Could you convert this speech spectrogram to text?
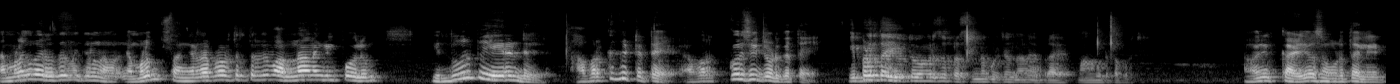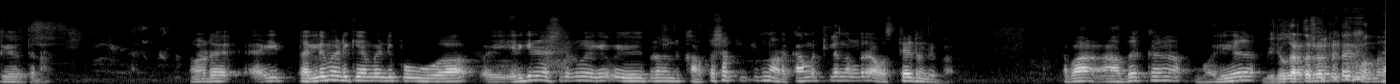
നമ്മളൊക്കെ വെറുതെ നിൽക്കണം നമ്മളും സംഘടനാ പ്രവർത്തനത്തിൽ വന്നാണെങ്കിൽ പോലും എന്തോരം പേരുണ്ട്. അവർക്ക് കിട്ടട്ടെ. അവർക്കൊരു സീറ്റ് കൊടുക്കട്ടെ. ഇപ്പോഴത്തെ യൂത്ത് കോൺഗ്രസ് പ്രസിഡന്റിനെ കുറിച്ച് എന്താണ് അഭിപ്രായം? മാങ്കൂട്ടത്തെ കുറിച്ച്. അവന് കഴിഞ്ഞ ദിവസം കൂടെ തല്ലിയിട്ട് വരുത്തണം അവിടെ ഈ തല്ല് മേടിക്കാൻ വേണ്ടി പോവുക. എനിക്ക് രാഷ്ട്രീയത്തിൽ കറുത്ത ഷർട്ടിട്ട് നടക്കാൻ പറ്റില്ല എന്നുള്ളൊരു അവസ്ഥയായിട്ടുണ്ട് ഇപ്പം. അപ്പൊ അതൊക്കെ വലിയ ബിനു കറുത്ത ഷർട്ട് വന്നത്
